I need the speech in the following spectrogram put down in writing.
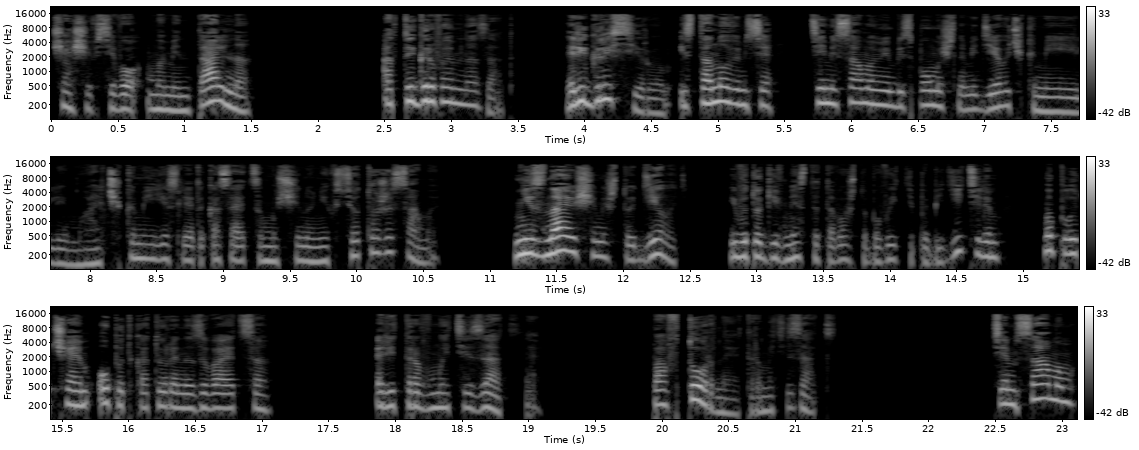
чаще всего моментально, отыгрываем назад, регрессируем и становимся теми самыми беспомощными девочками или мальчиками, если это касается мужчин, у них все то же самое. Не знающими, что делать, и в итоге вместо того, чтобы выйти победителем, мы получаем опыт, который называется ретравматизация, повторная травматизация. Тем самым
